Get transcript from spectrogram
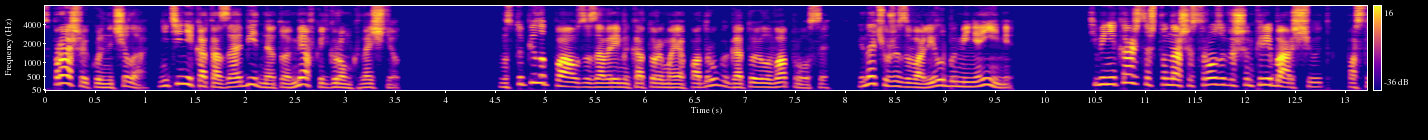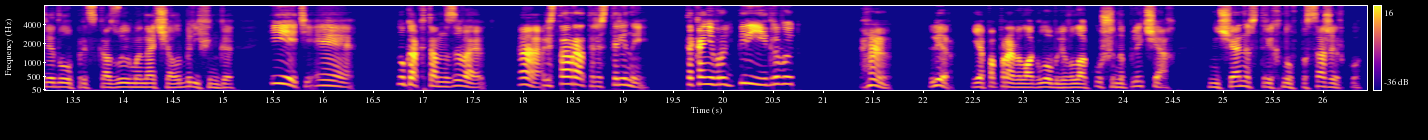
«Спрашивай, коль начала. Не тяни кота за обидное, а то мявкать громко начнет». Наступила пауза, за время которой моя подруга готовила вопросы, иначе уже завалила бы меня ими. «Тебе не кажется, что наши с розыгрышем перебарщивают?» Последовало предсказуемое начало брифинга. «И эти, э, ну как там называют? А, реставраторы старины. Так они вроде переигрывают». «Хм, Лер», я поправил оглобли волокуши на плечах, нечаянно встряхнув пассажирку.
